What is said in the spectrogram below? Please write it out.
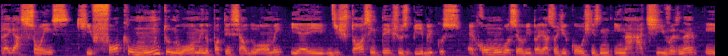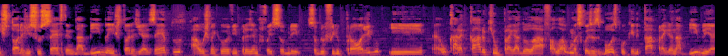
pregações que focam muito no homem, no potencial do homem, e aí distorcem textos bíblicos. É comum você ouvir pregações de coaching em, em narrativas, né? Em histórias de sucesso dentro da Bíblia, em histórias de exemplo. A última que eu ouvi, por exemplo, foi sobre, sobre o filho pródigo. E é, o cara, claro que o pregador lá falou algumas coisas boas, porque ele tá pregando a Bíblia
